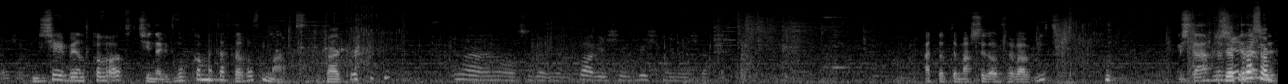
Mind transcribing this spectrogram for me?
Boże. Dzisiaj wyjątkowy odcinek, dwóch komentatorów i Max. Tak. No, no, cudownie. Bawię się, wyśmienię się. A to ty masz się dobrze bawić? Myślałem, że Przepraszam, ty-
